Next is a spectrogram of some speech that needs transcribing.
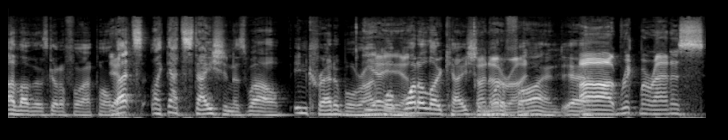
I love that it's got a fire pole. Yeah. That's like that station as well. Incredible, right? Yeah, what, yeah. what a location. I know, what a right? find. Yeah. Uh, Rick Moranis.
